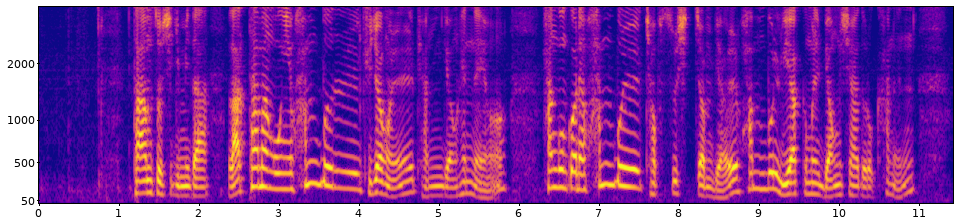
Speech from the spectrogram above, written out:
다음 소식입니다. 라탐 항공이 환불 규정을 변경했네요. 항공권의 환불 접수 시점별 환불 위약금을 명시하도록 하는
